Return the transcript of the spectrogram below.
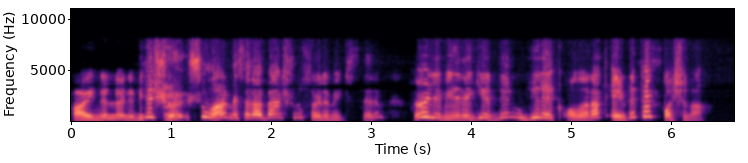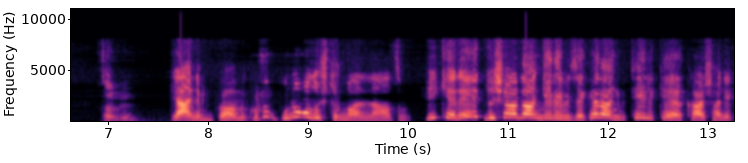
Aynen öyle. Bir de şu, şu var mesela ben şunu söylemek isterim. Öyle bir yere girdin direkt olarak evde tek başına. Tabii. Yani bunu, bunu oluşturman lazım. Bir kere dışarıdan gelebilecek herhangi bir tehlikeye karşı hani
